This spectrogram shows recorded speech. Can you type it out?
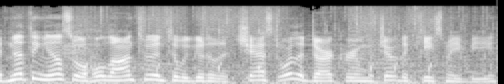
If nothing else, we'll hold on to it until we go to the chest or the dark room, whichever the case may be.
